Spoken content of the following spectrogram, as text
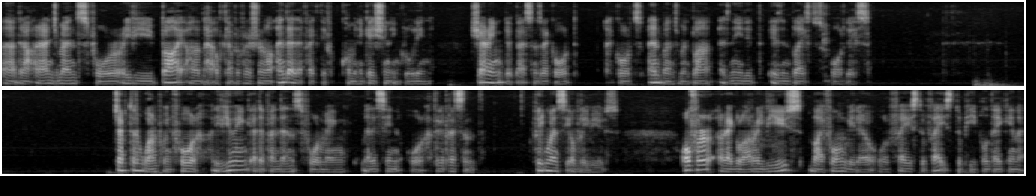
uh, there are arrangements for review by another healthcare professional and that effective communication, including sharing the person's record, records and management plan as needed, is in place to support this. Chapter 1.4 Reviewing a dependence forming medicine or antidepressant. Frequency of reviews. Offer regular reviews by phone, video, or face to face to people taking an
